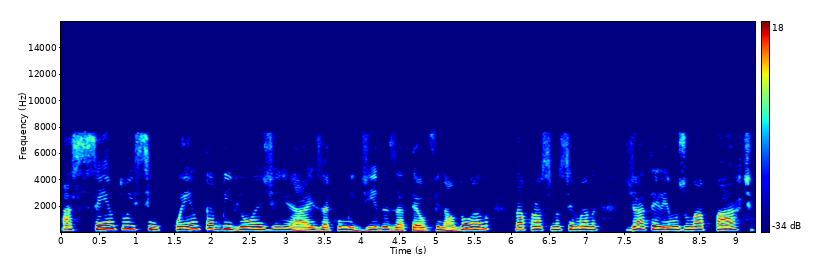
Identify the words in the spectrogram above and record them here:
a 150 bilhões de reais com medidas até o final do ano. Na próxima semana já teremos uma parte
